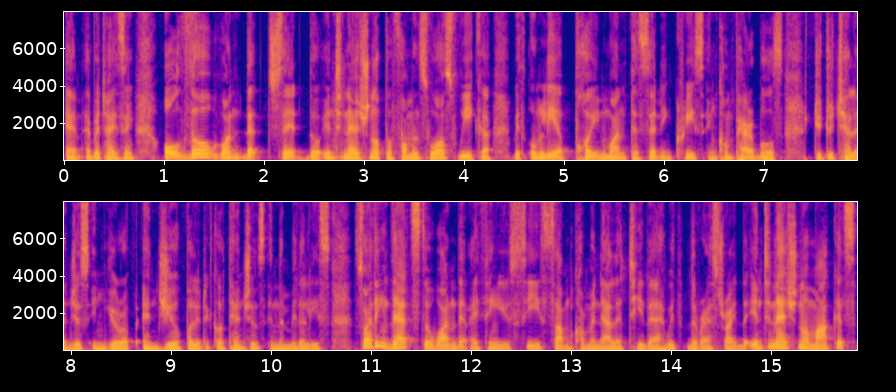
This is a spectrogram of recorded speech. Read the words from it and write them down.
and advertising. Although, one that said, though, international performance was weaker with only a 0.1% increase in comparables due to challenges in Europe and geopolitical tensions in the Middle East. So I think that's the one that I think you see some commonality there with the rest, right? The international markets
